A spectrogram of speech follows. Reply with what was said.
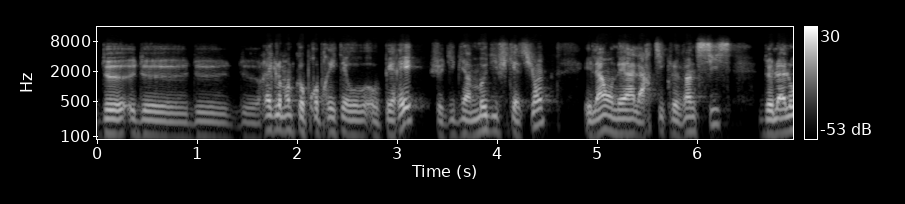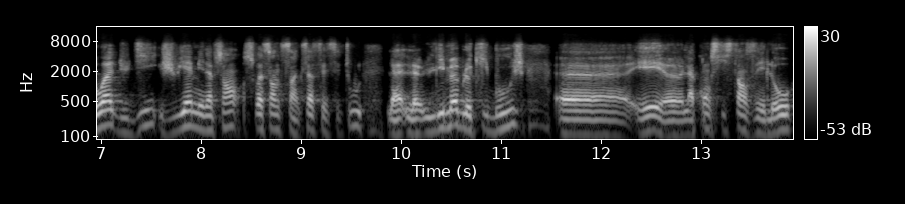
de, de, de copropriété opérées, je dis bien modifications, et là on est à l'article 26 de la loi du 10 juillet 1965. Ça, c'est tout l'immeuble qui bouge euh, et euh, la consistance des lots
